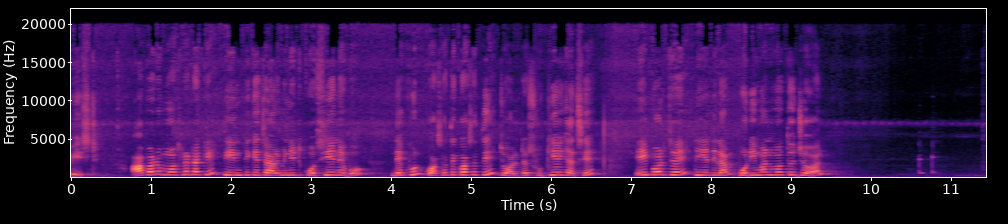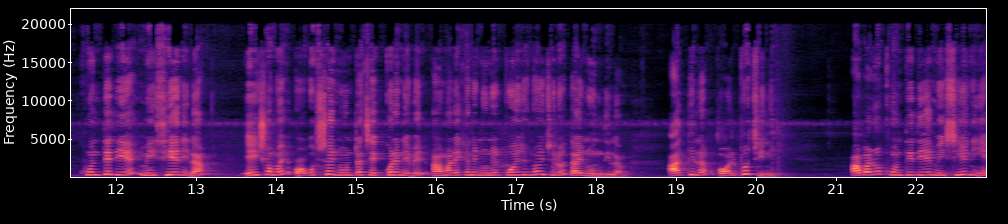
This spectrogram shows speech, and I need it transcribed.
পেস্ট। আবারও মশলাটাকে তিন থেকে চার মিনিট কষিয়ে নেব। দেখুন, কষাতে কষাতে জলটা শুকিয়ে গেছে। এই পর্যায়ে দিয়ে দিলাম পরিমাণ মতো জল। খুন্তি দিয়ে মিশিয়ে নিলাম। এই সময় অবশ্যই নুনটা চেক করে নেবেন। আমার এখানে নুনের প্রয়োজন হয়েছিল, তাই নুন দিলাম। আর দিলাম অল্প চিনি। আবারও খুন্তি দিয়ে মিশিয়ে নিয়ে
